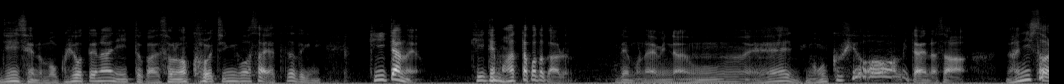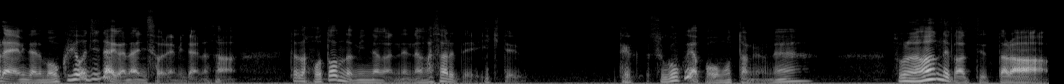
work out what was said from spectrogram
人生の目標って何？とかそのコーチングをさやってた時に聞いたのよ聞いて回ったことがあるでもねみんな「うんえー、目標?」みたいなさ「何それ?」みたいな目標自体が何それ？みたいなさただほとんどみんながね流されて生きてるってすごくやっぱ思ったのよね。それなんでかって言ったら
